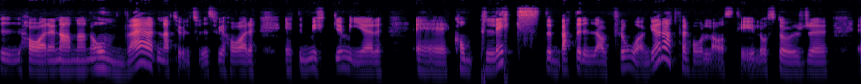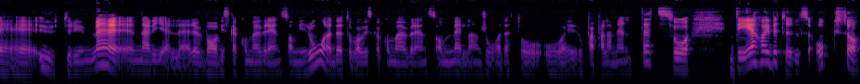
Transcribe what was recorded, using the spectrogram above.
vi har en annan omvärld naturligtvis. Vi har ett mycket mer eh, komplext batteri av frågor att förhålla oss till och större eh, utrymme när det gäller vad vi ska komma överens om i rådet och vad vi ska komma överens om mellan rådet och, och Europaparlamentet. Så det har ju betydelse också.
